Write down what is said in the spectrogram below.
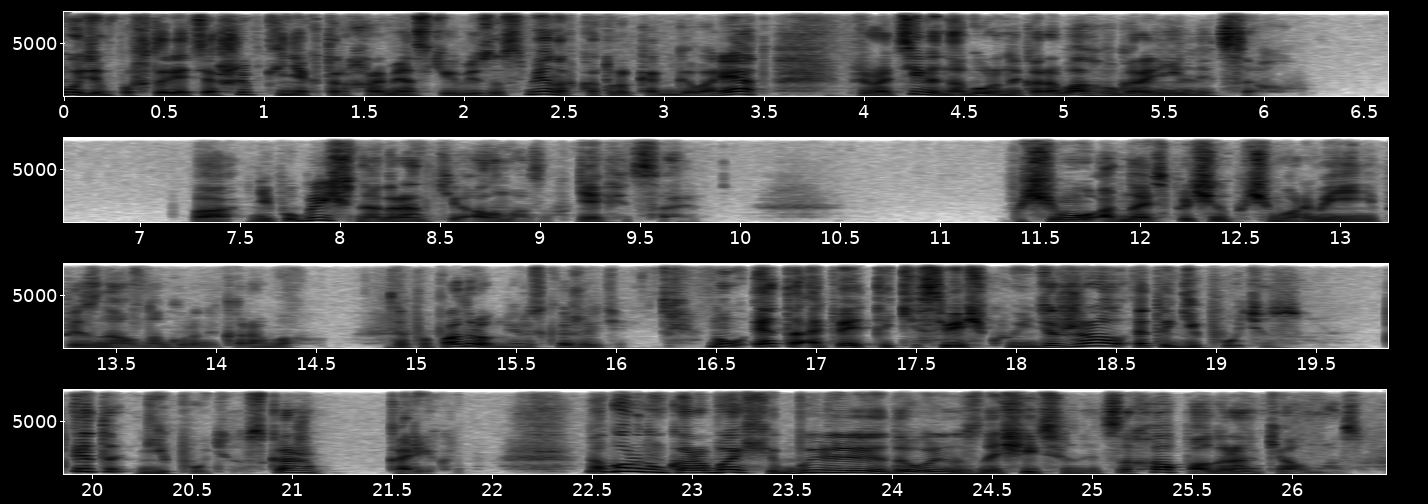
будем повторять ошибки некоторых армянских бизнесменов, которые, как говорят, превратили Нагорный Карабах в гранильный цех по непубличной огранке алмазов, неофициально. Почему, одна из причин, почему Армения не признала Нагорный Карабах? Да поподробнее расскажите. Ну, это опять-таки свечку не держал, это гипотеза. Это гипотеза, скажем корректно. На Горном Карабахе были довольно значительные цеха по огранке алмазов.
